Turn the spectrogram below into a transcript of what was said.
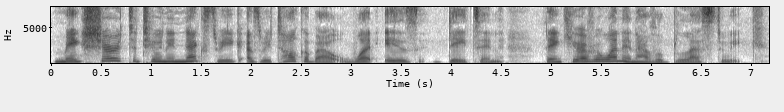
Make sure to tune in next week as we talk about what is dating. Thank you, everyone, and have a blessed week.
